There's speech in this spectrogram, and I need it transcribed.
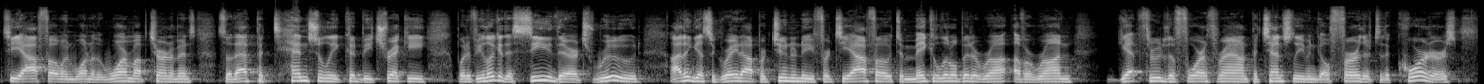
Tiafoe in one of the warm up tournaments. So that potentially could be tricky. But if you look at the seed there, it's Ruud. I think that's a great opportunity for Tiafoe to make a little bit of a run, get through to the fourth round, potentially even go further to the quarters.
